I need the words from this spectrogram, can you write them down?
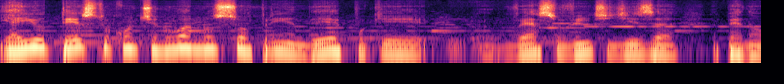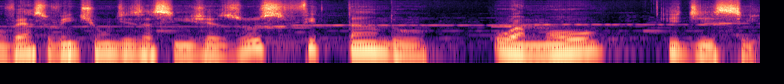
E aí o texto continua a nos surpreender, porque o verso 20 diz, perdão, o verso 21 diz assim: Jesus fitando o amou e disse:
